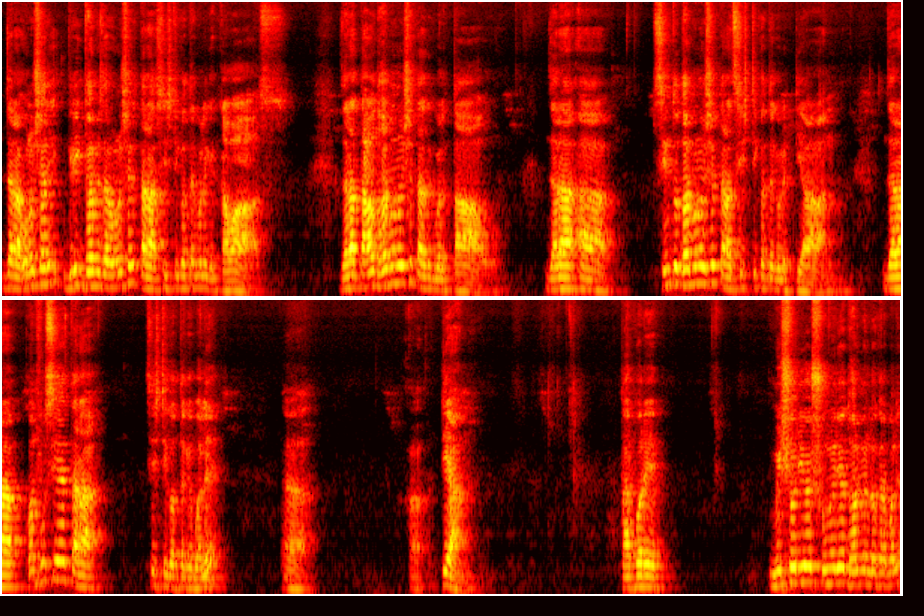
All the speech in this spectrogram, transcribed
যারা অনুসারী, গ্রিক ধর্মে যারা অনুসারী, তারা সৃষ্টিকর্তাকে বলে কাওয়াস। যারা তাও ধর্মের অনুসারী তাদেরকে বলে তাও। যারা সিন্ধু ধর্মের অনুসারী, তারা সৃষ্টিকর্তাকে বলে টিয়ান। যারা কনফুসিয়াস, তারা সৃষ্টিকর্তাকে বলে টিয়ান। তারপরে মিশরীয়, সুমেরীয় ধর্মের লোকেরা বলে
